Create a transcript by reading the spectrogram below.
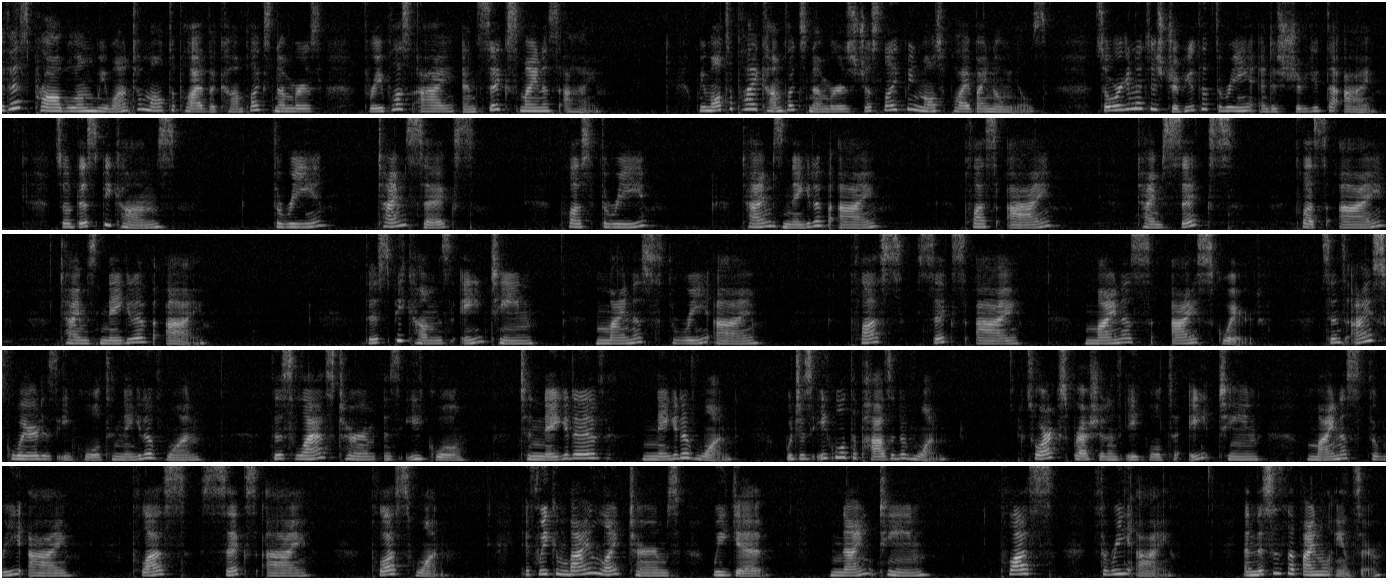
For this problem, we want to multiply the complex numbers 3 plus i and 6 minus i. We multiply complex numbers just like we multiply binomials. So we're going to distribute the 3 and distribute the i. So this becomes 3 times 6 plus 3 times negative i plus i times 6 plus i times negative i. This becomes 18 minus 3i plus 6i minus i squared. Since i squared is equal to negative 1, this last term is equal to negative negative 1, which is equal to positive 1. So our expression is equal to 18 minus 3i plus 6i plus 1. If we combine like terms, we get 19 plus 3i. And this is the final answer.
